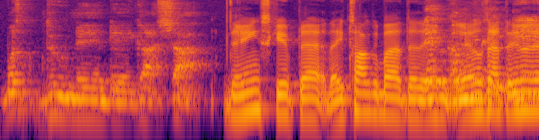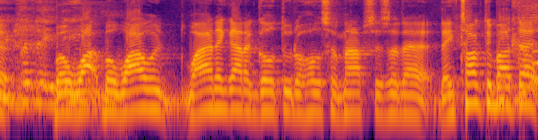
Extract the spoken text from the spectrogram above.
What's dude name that got shot? They ain't skipped that. They talked about that. They- it was at the end. but But why? But why would? Why they got to go through the whole synopsis of that? They talked about that.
